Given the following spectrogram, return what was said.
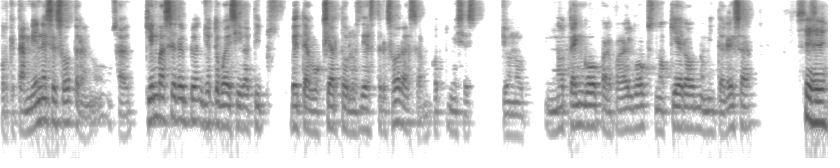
porque también esa es otra, ¿no? O sea, ¿quién va a hacer el plan? Yo te voy a decir a ti, pues, vete a boxear todos los días tres horas. A lo mejor tú me dices, yo no, no tengo para pagar el box, no quiero, no me interesa. Sí, sí.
